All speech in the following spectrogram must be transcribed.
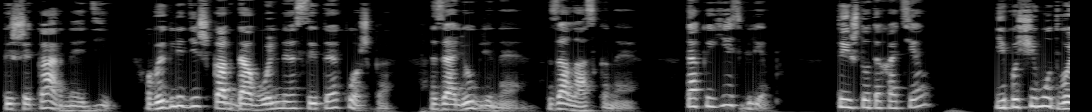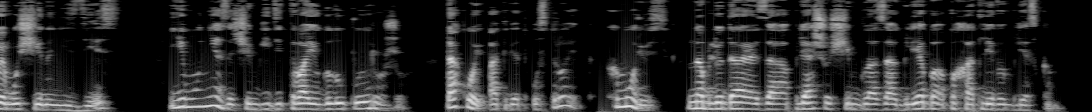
Ты шикарная, Ди. Выглядишь, как довольная сытая кошка. Залюбленная, заласканная. Так и есть, Глеб. Ты что-то хотел? И почему твой мужчина не здесь? Ему незачем видеть твою глупую рожу. Такой ответ устроит? Хмурюсь, наблюдая за пляшущим в глазах Глеба похотливым блеском.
